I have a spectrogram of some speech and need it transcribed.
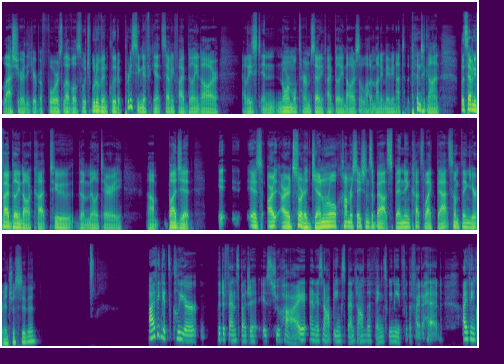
last year or the year before's levels, which would have included a pretty significant $75 billion, at least in normal terms, $75 billion is a lot of money, maybe not to the Pentagon, but $75 billion cut to the military um, budget. It, is are are sort of general conversations about spending cuts like that something you're interested in? I think it's clear the defense budget is too high and is not being spent on the things we need for the fight ahead. I think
